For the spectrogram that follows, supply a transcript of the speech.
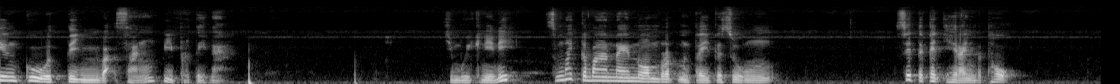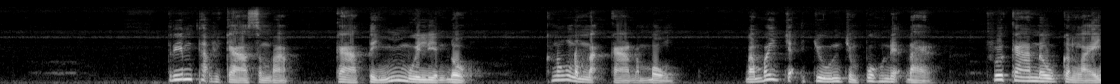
យើងគួរទិញវ៉ាក់សាំងពីប្រទេសណាជាមួយគ្នានេះសម្ដេចក៏បានណែនាំរដ្ឋមន្ត្រីក្រសួងសេដ្ឋកិច្ចហិរញ្ញវត្ថុត្រៀមថវិកាសម្រាប់ការទិញ1លានដូស ក្នុងដំណាក់កាលដំបូងដើម្បីចាក់ជូនចំពោះអ្នកដែលធ្វើការនៅកន្លែង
